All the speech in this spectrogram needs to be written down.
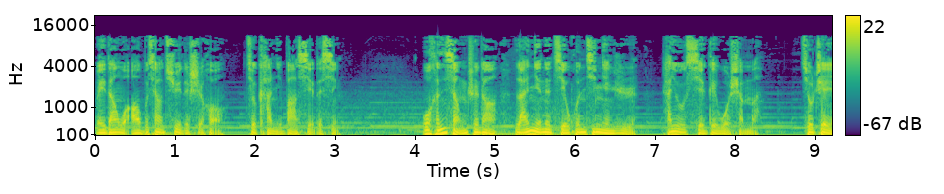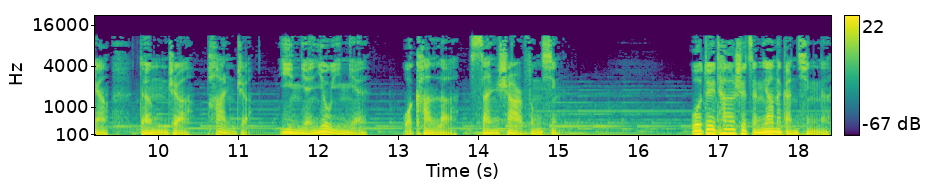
每当我熬不下去的时候，就看你爸写的信。我很想知道来年的结婚纪念日他又写给我什么，就这样等着盼着，一年又一年，我看了三十二封信。我对他是怎样的感情呢？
